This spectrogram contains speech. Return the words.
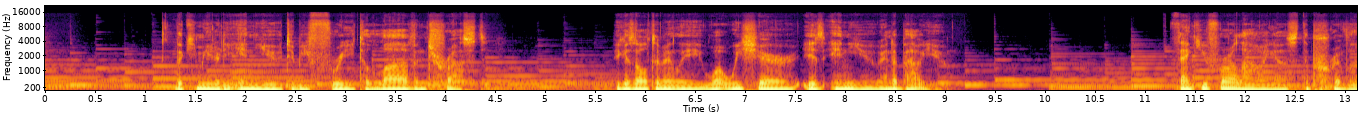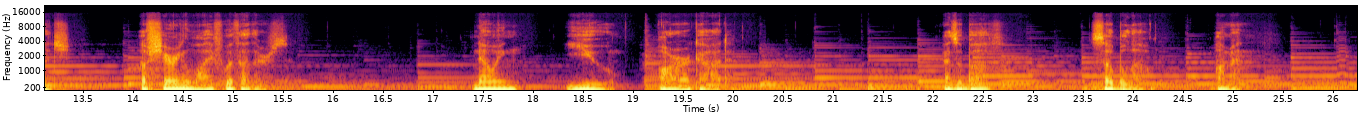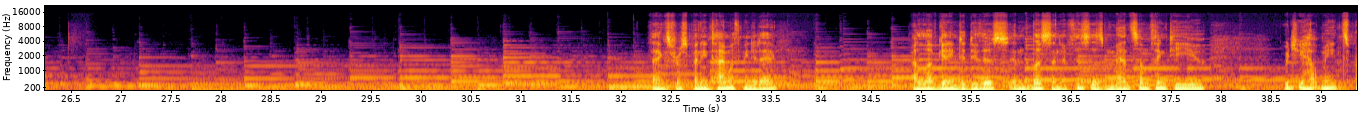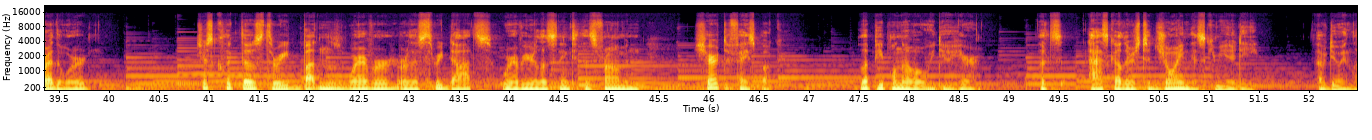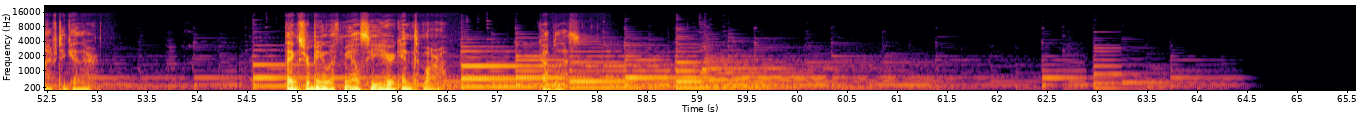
the community in you to be free to love and trust. Because ultimately, what we share is in you and about you. Thank you for allowing us the privilege of sharing life with others, knowing you are our God. As above, so below. Amen. Thanks for spending time with me today. I love getting to do this. And listen, if this has meant something to you, would you help me spread the word? Just click those three buttons wherever, or those three dots wherever you're listening to this from, and share it to Facebook. Let people know what we do here. Let's ask others to join this community of doing life together. Thanks for being with me. I'll see you here again tomorrow. God bless.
